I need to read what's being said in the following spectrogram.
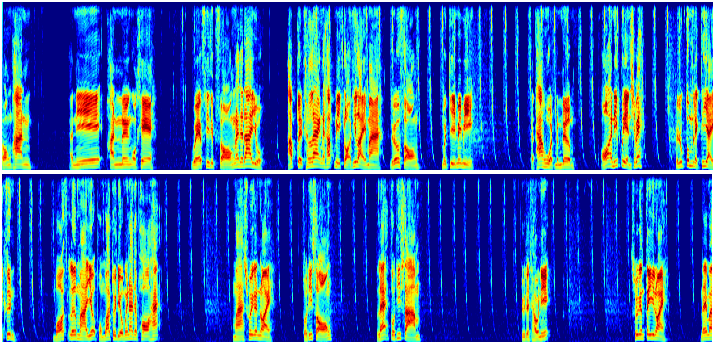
สองพันอันนี้พันหนึ่งโอเค เวฟที่ 12 น่าจะได้อยู่ อัปเกรดขั้นแรกนะครับ มีเกราะที่ไหลมาเลเวล2เมื่อกี้ไม่มี แต่ท่าหวดเหมือนเดิม อ๋อ อันนี้เปลี่ยนใช่ไหม เป็นลูกตุ้มเหล็กที่ใหญ่ขึ้น บอสเริ่มมาเยอะผมว่าตัวเดียวไม่น่าจะพอฮะ มาช่วยกันหน่อย ตัวที่ 2 และตัวที่ 3 อยู่แถวๆนี้ ช่วยกันตีหน่อย ได้มา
